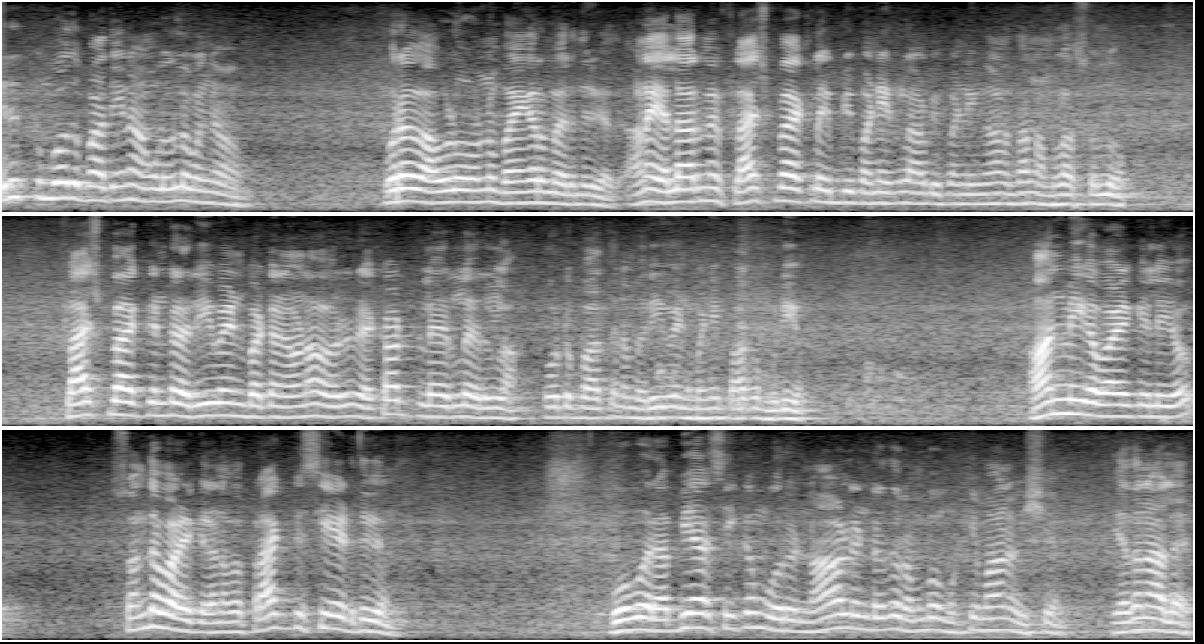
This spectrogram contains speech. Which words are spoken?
இருக்கும்போது பார்த்தீங்கன்னா அவங்களுக்குள்ள கொஞ்சம் உறவு அவ்வளோ ஒன்றும் பயங்கரமாக இருந்திருக்காது. ஆனால் எல்லாருமே ஃப்ளாஷ்பேக்கில் இப்படி பண்ணியிருக்கலாம் அப்படி பண்ணியிருக்கலாம்னு தான் நம்மளாம் சொல்லுவோம். ஃப்ளாஷ்பேக்குன்ற ரீவைண்ட் பட்டன் வேணால் ஒரு ரெக்கார்ட் பிளேயரில் இருக்கலாம். போட்டு பார்த்து நம்ம ரீவைண்ட் பண்ணி பார்க்க முடியும். ஆன்மீக வாழ்க்கையிலையோ சொந்த வாழ்க்கையில் நம்ம ப்ராக்டிஸையே எடுத்துக்கோங்க ஒவ்வொரு அபியாசிக்கும் ஒரு நாளுன்றது ரொம்ப முக்கியமான விஷயம். எதனால்?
